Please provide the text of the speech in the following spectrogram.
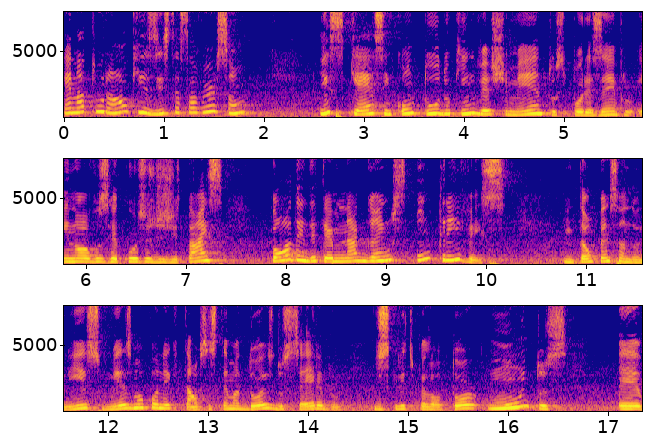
é natural que exista essa aversão. Esquecem, contudo, que investimentos, por exemplo, em novos recursos digitais, podem determinar ganhos incríveis. Então, pensando nisso, mesmo ao conectar o sistema 2 do cérebro, descrito pelo autor, muitos eh,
